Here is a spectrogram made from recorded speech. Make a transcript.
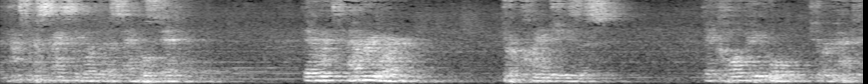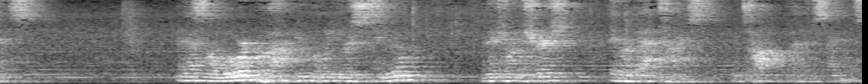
And that's precisely what the disciples did. They went everywhere to proclaim Jesus. They called people to repentance. And as the Lord brought new believers to them, and they joined the church, they were baptized and taught by the disciples.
